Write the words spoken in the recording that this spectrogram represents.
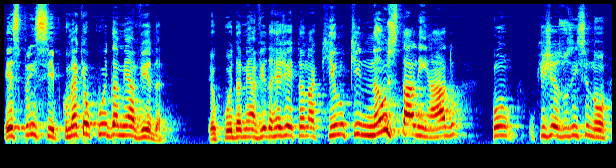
esse princípio. Como é que eu cuido da minha vida? Eu cuido da minha vida rejeitando aquilo que não está alinhado com o que Jesus ensinou.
